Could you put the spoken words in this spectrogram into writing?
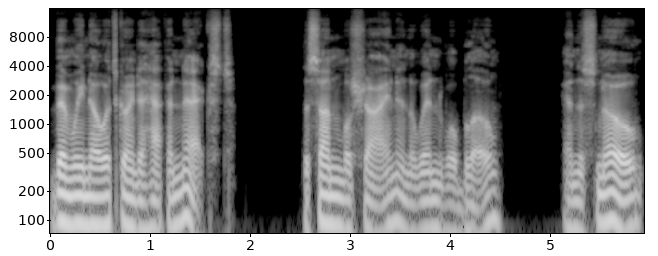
Then we know what's going to happen next. The sun will shine and the wind will blow, and the snow,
